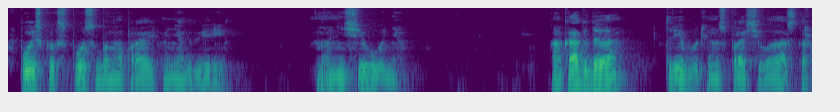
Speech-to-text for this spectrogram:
в поисках способа направить меня к двери. Но не сегодня. «А когда?» – требовательно спросила Астер.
